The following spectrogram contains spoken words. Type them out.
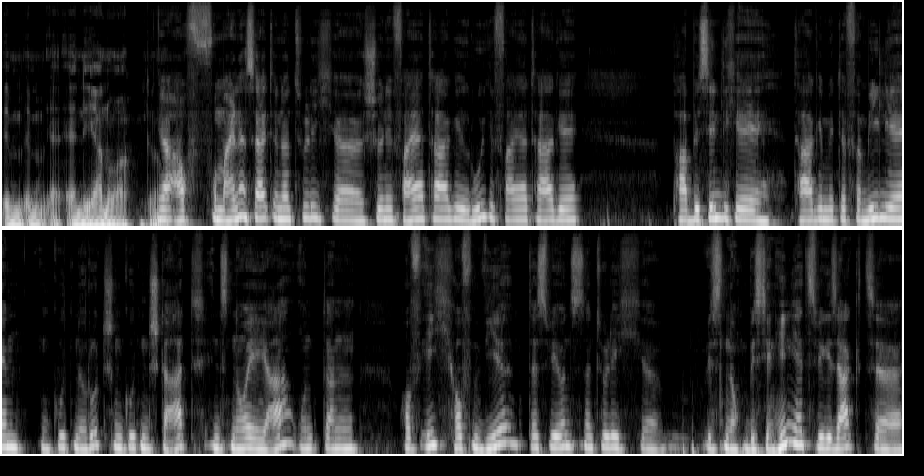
im, im Ende Januar. Genau. Ja, auch von meiner Seite natürlich äh, schöne Feiertage, ruhige Feiertage, paar besinnliche Tage mit der Familie, einen guten Rutsch, einen guten Start ins neue Jahr und dann hoffe ich, hoffen wir, dass wir uns natürlich, äh, ist noch ein bisschen hin jetzt, wie gesagt, äh,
